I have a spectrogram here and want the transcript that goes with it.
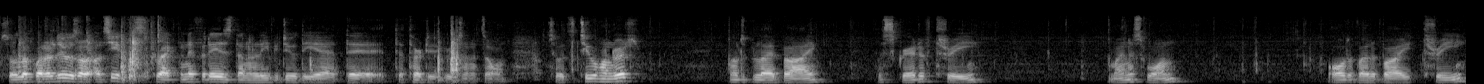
So look, what I'll do is I'll, I'll, see if this is correct, and if it is, then I'll leave you do the, uh, the, the 30 degrees on its own. So it's 200 multiplied by the square root of 3 minus 1 all divided by 3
